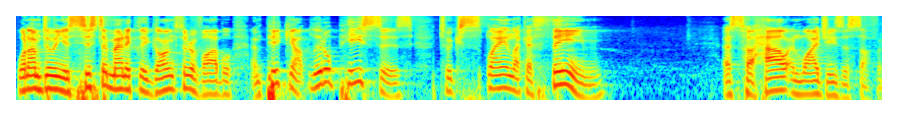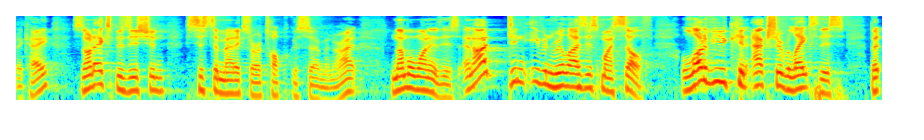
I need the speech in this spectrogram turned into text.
What I'm doing is systematically going through the Bible and picking up little pieces to explain like a theme as to how and why Jesus suffered, okay? It's not exposition, systematics, or a topical sermon, all right? Number one is this, and I didn't even realize this myself. A lot of you can actually relate to this, but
